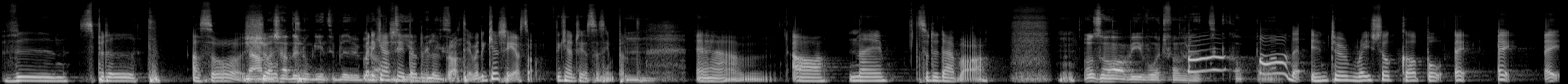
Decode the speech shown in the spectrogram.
Vin, sprit, alltså Men annars shot. hade det nog inte blivit bra Men det kanske inte hade blivit bra liksom. tv. Det kanske är så. Det kanske är så simpelt. Mm. Ehm, ja, nej. Så det där var Och så har vi vårt favoritkoppel. ah, the interracial couple. Ey, ey, ey,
